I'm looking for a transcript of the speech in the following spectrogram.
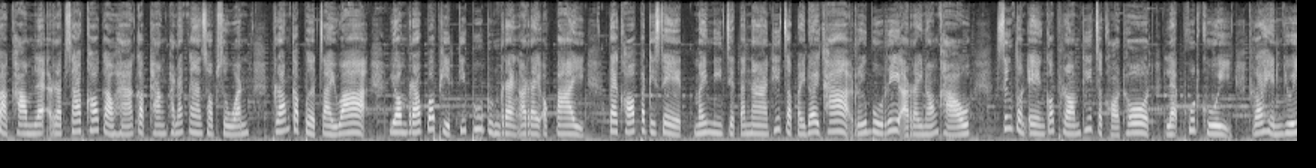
ปากคำและรับทราบข้อกล่าวหากับทางพนักงานสอบสวน พร้อมกับเปิดใจว่า ยอมรับว่าผิดที่พูดรุนแรงอะไรออกไป แต่ขอปฏิเสธไม่มีเจตนาที่จะไปด้อยค่าหรือบูรี่อะไรน้องเขา ซึ่งตนเองก็พร้อมที่จะขอโทษและพูดคุย เพราะเห็นยุ้ย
